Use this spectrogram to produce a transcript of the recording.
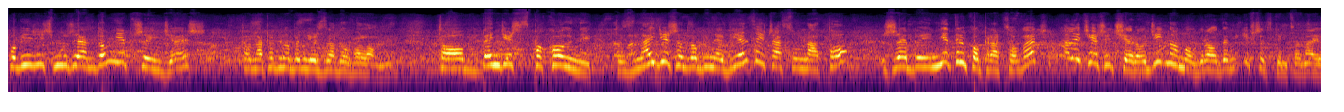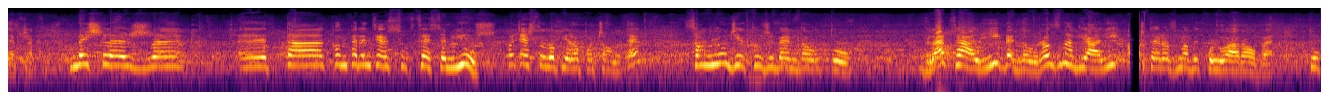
powiedzieć mu, że jak do mnie przyjdziesz, to na pewno będziesz zadowolony. To będziesz spokojny, to znajdziesz odrobinę więcej czasu na to, żeby nie tylko pracować, ale cieszyć się rodziną, ogrodem i wszystkim, co najlepsze. Myślę, że Ta konferencja jest sukcesem już, chociaż to dopiero początek. Są ludzie, którzy będą tu wracali, będą rozmawiali o te rozmowy kuluarowe. Tu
